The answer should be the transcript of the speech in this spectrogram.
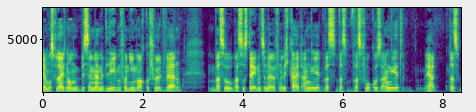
Der muss vielleicht noch ein bisschen mehr mit Leben von ihm auch gefüllt werden, was so, was so Statements in der Öffentlichkeit angeht, was, was, was Fokus angeht. Er hat das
